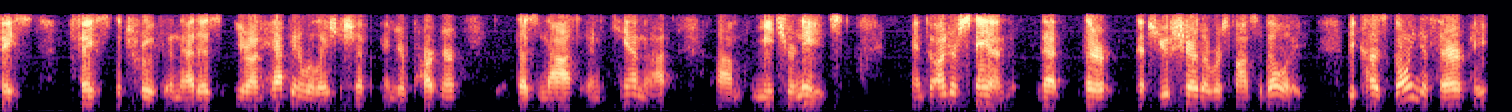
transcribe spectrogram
face face the truth, and that is you're unhappy in a relationship and your partner does not and cannot um, meet your needs, and to understand that there that you share the responsibility. Because going to therapy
